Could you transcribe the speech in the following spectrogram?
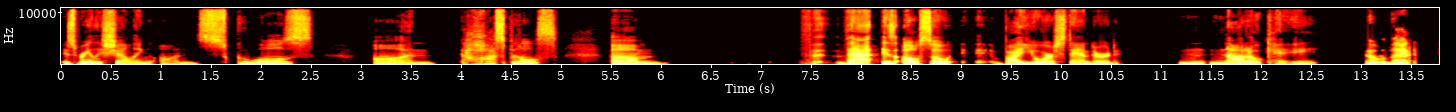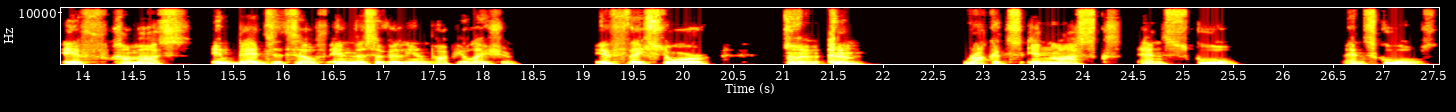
Israeli shelling on schools, on hospitals. Um, th- that is also, eh, by your standard, n- not okay. No, that if Hamas embeds itself in the civilian population, if they store rockets in mosques and school and schools,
